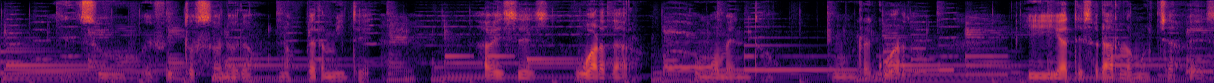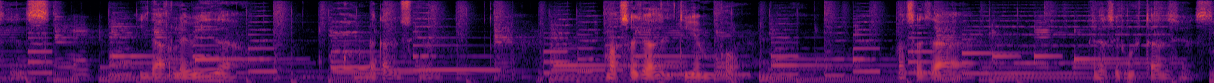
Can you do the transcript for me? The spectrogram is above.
en su efecto sonoro nos permite a veces guardar un momento, un recuerdo y atesorarlo muchas veces y darle vida con una canción más allá del tiempo, más allá de las circunstancias.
